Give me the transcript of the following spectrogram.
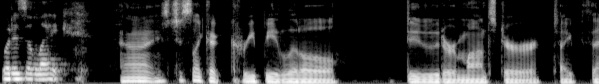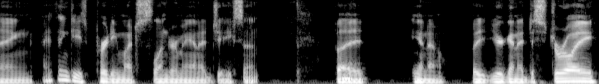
What is it like? Uh, it's just like a creepy little dude or monster type thing. I think he's pretty much Slenderman adjacent, but mm-hmm. you know, but you're gonna destroy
